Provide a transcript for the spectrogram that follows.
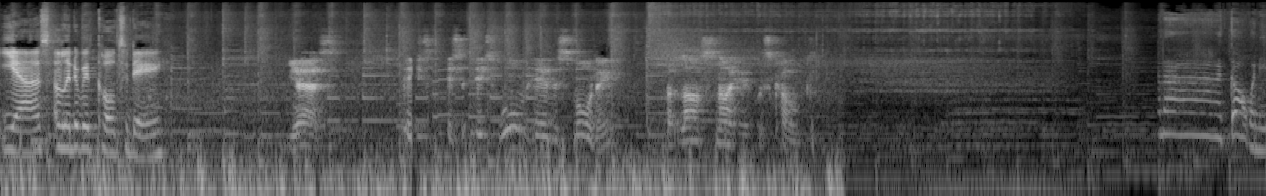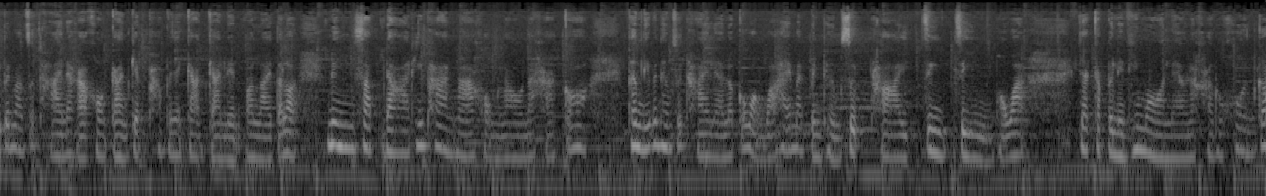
Yes a little bit cold today Yes. It's, it's, warm here this morning, but last night it was cold. ก็วันนี้เป็นวันสุดท้ายนะคะ ของการเก็บภาพบรรยากาศการเรียนออนไลน์ตลอด 1 สัปดาห์ที่ผ่านมาของเรานะคะ ก็เทอมนี้เป็นเทอมสุดท้ายแล้ว แล้วก็หวังว่าให้มันเป็นเทอมสุดท้ายจริง ๆ เพราะว่าอยากกลับไปเรียนที่มอแล้วนะคะ ทุกคนก็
